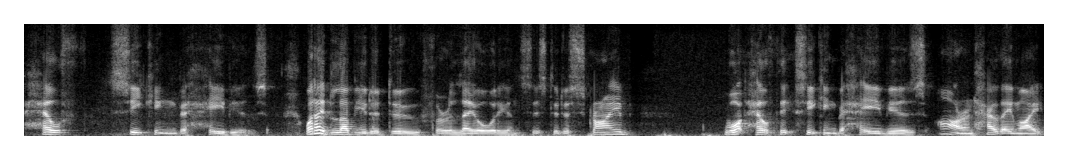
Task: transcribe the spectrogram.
health seeking behaviors. What I'd love you to do for a lay audience is to describe what health seeking behaviors are and how they might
